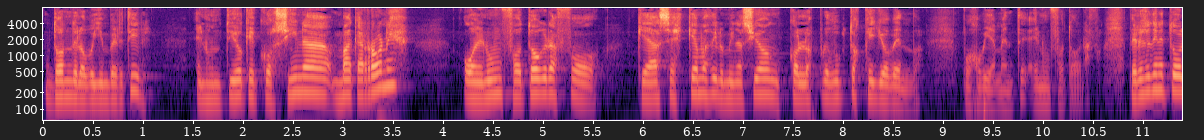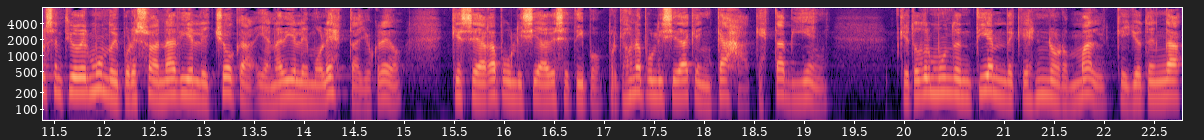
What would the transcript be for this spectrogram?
¿dónde lo voy a invertir? ¿En un tío que cocina macarrones o en un fotógrafo que hace esquemas de iluminación con los productos que yo vendo? Pues obviamente en un fotógrafo. Pero eso tiene todo el sentido del mundo y por eso a nadie le choca y a nadie le molesta, yo creo, que se haga publicidad de ese tipo, porque es una publicidad que encaja, que está bien, que todo el mundo entiende que es normal que yo tenga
